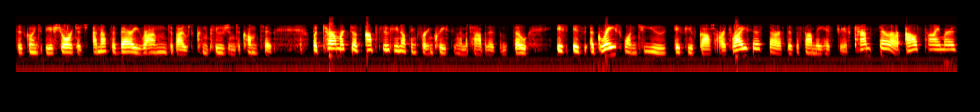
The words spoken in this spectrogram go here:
there's going to be a shortage. And that's a very roundabout conclusion to come to. But turmeric does absolutely nothing for increasing the metabolism. So it is a great one to use if you've got arthritis or if there's a family history of cancer or Alzheimer's,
